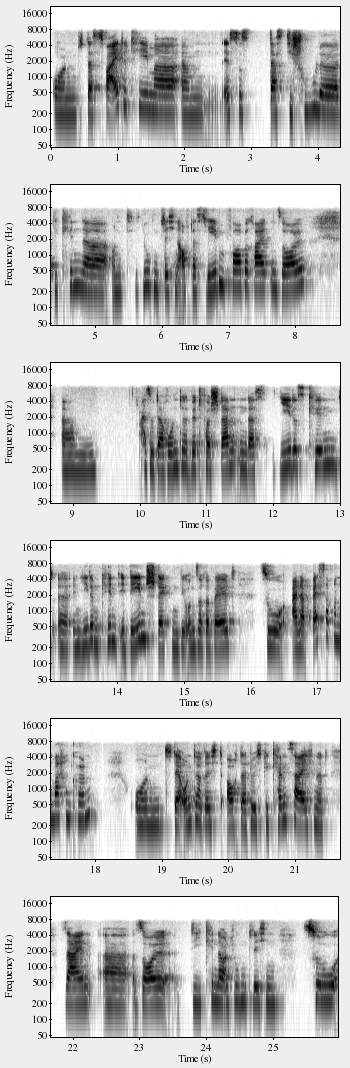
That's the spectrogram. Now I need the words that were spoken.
Und das zweite Thema ähm, ist es, dass die Schule die Kinder und Jugendlichen auf das Leben vorbereiten soll. Ähm, also darunter wird verstanden, dass jedes Kind, äh, in jedem Kind Ideen stecken, die unsere Welt zu einer besseren machen können und der Unterricht auch dadurch gekennzeichnet sein äh, soll, die Kinder und Jugendlichen zu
